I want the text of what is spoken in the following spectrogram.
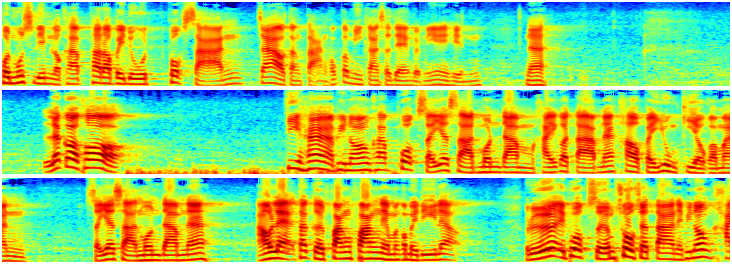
คนมุสลิมหรอกครับ ถ้าเราไปดูพวกศาลเจ้าต่างๆ เขาก็มีการแสดงแบบนี้ให้เห็นนะ แล้วก็ข้อที่ห้าพี่น้องครับ พวกไสยศาสตร์มนต์ดำใครก็ตามนะ เข้าไปยุ่งเกี่ยวกับมัน ไสยศาสตร์มนต์ดำนะ เอาแหละถ้าเกิดฟังฟังเนี่ยมันก็ไม่ดีแล้ว หรือไอ้พวกเสริมโชคชะตาเนี่ยพี่น้องใคร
